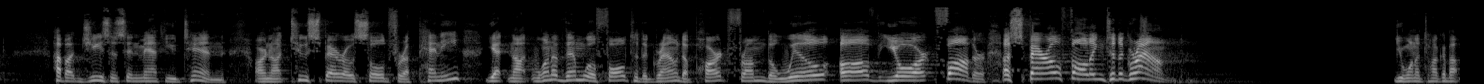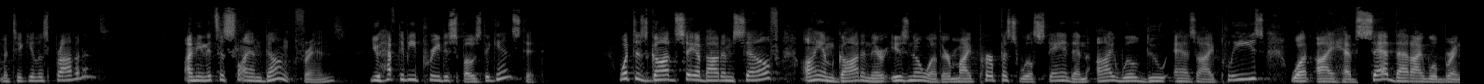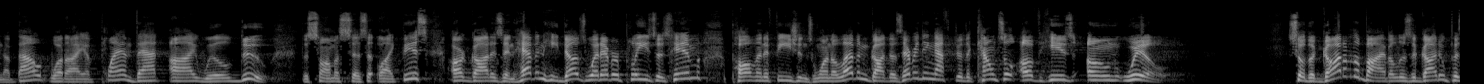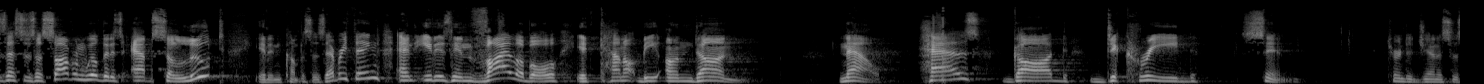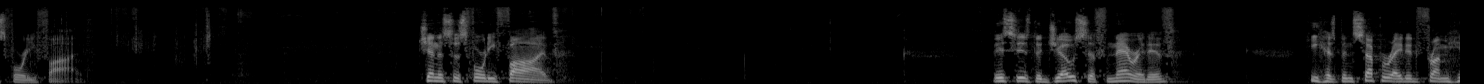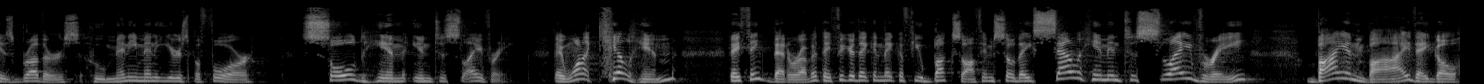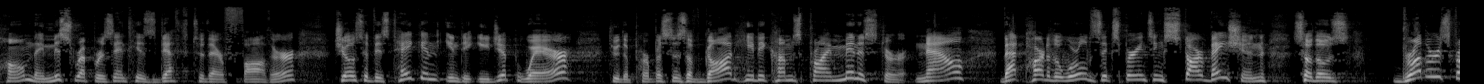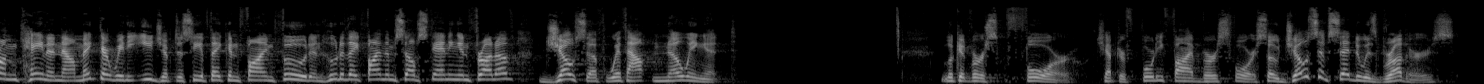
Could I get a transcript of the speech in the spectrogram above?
How about Jesus in Matthew 10? Are not two sparrows sold for a penny? Yet not one of them will fall to the ground apart from the will of your Father. A sparrow falling to the ground. You want to talk about meticulous providence? I mean, it's a slam dunk, friends. You have to be predisposed against it. What does God say about himself? I am God and there is no other. My purpose will stand and I will do as I please. What I have said, that I will bring about. What I have planned, that I will do. The psalmist says it like this Our God is in heaven. He does whatever pleases him. Paul in Ephesians 1.11, God does everything after the counsel of his own will. So, the God of the Bible is a God who possesses a sovereign will that is absolute, it encompasses everything, and it is inviolable, it cannot be undone. Now, has God decreed sin? Turn to Genesis 45. Genesis 45. This is the Joseph narrative he has been separated from his brothers who, many, many years before, sold him into slavery. They want to kill him. They think better of it. They figure they can make a few bucks off him, so they sell him into slavery. By and by, they go home. They misrepresent his death to their father. Joseph is taken into Egypt, where, through the purposes of God, he becomes prime minister. Now, that part of the world is experiencing starvation, so those brothers from Canaan now make their way to Egypt to see if they can find food. And who do they find themselves standing in front of? Joseph, without knowing it. Look at verse 4, chapter 45, verse 4. So Joseph said to his brothers,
